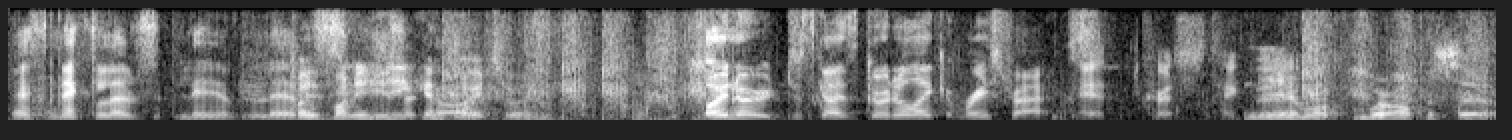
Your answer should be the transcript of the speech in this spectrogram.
If Nick lives, live, lives, Wait, funny he's you can god. boat to him. Oh no, just guys, go to like racetracks. Hey, Chris, take the. Yeah, we're, we're opposite.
